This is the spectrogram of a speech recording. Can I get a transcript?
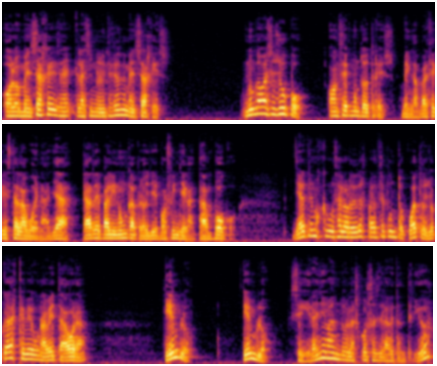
O los mensajes, la sincronización de mensajes. Nunca más se supo. 11.3. Venga, parece que está la buena. Ya, tarde pali nunca, pero por fin llega. Tampoco. Y ahora tenemos que cruzar los dedos para 11.4. Yo cada vez que veo una beta ahora, tiemblo. Tiemblo. ¿Seguirá llevando las cosas de la beta anterior?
